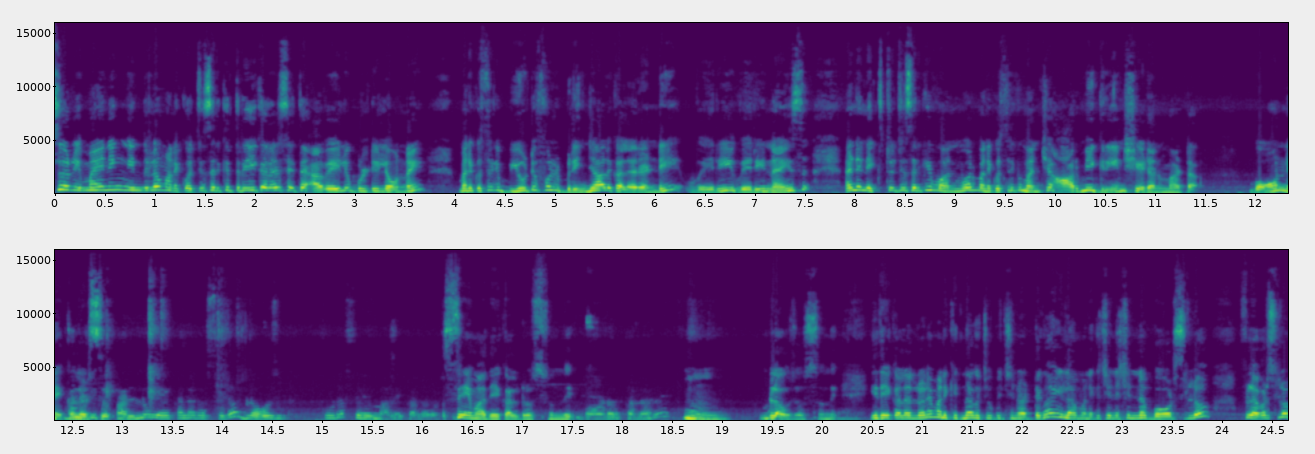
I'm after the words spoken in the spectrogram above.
సో రిమైనింగ్ ఇందులో మనకి వచ్చేసరికి త్రీ కలర్స్ అయితే అవైలబిలిటీలో ఉన్నాయి. మనకి వచ్చేసరికి బ్యూటిఫుల్ బ్రింజాల్ కలర్ అండి. Very very nice and next వచ్చేసరికి వన్ మోర్ మనకి వచ్చేసరికి మంచి ఆర్మీ గ్రీన్ షేడ్ అన్నమాట. బాగున్నాయి కలర్స్ పళ్ళు ఏ కలర్ వస్తుందో బ్లౌజ్ కూడా సేమ్ అదే కలర్ వస్తుంది. సేమ్ అదే కలర్ వస్తుంది. బార్డర్ కలర్ బ్లౌజ్ వస్తుంది. ఇదే కలర్లోనే మనకి ఇందాక చూపించినట్టుగా ఇలా మనకి చిన్న చిన్న బర్డ్స్లో ఫ్లవర్స్లో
